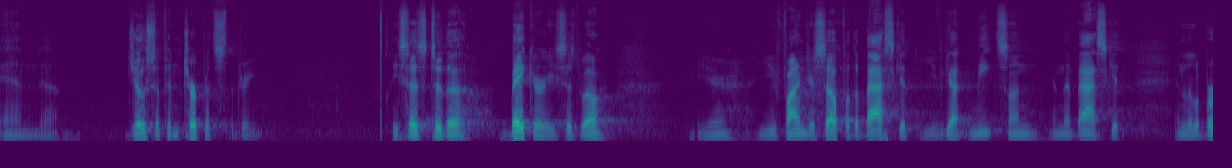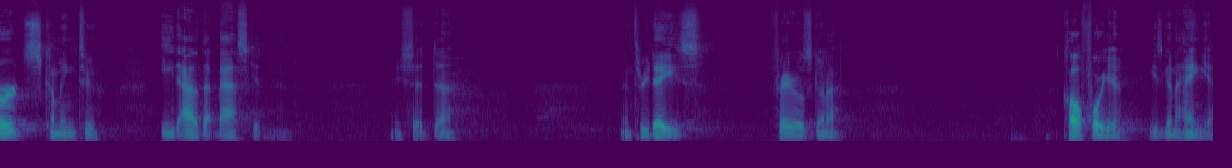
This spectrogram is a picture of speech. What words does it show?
and uh, Joseph interprets the dream. He says to the baker, he says, Well, you're, you find yourself with a basket, you've got meats on, in the basket, and little birds coming to eat out of that basket. And he said, uh, In three days, Pharaoh's going to call for you, he's going to hang you.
